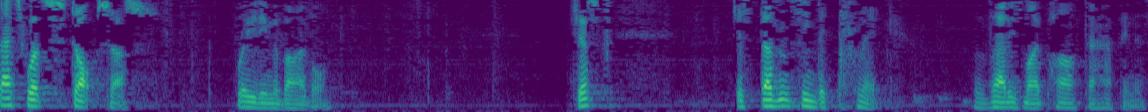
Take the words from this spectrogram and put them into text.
that's what stops us reading the Bible. just, just doesn't seem to click. That is my path to happiness.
